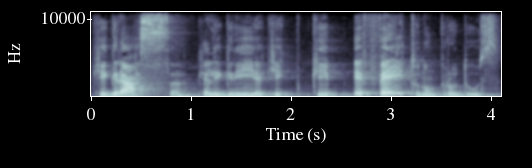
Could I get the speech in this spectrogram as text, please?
que graça, que alegria, que, que efeito não produz.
